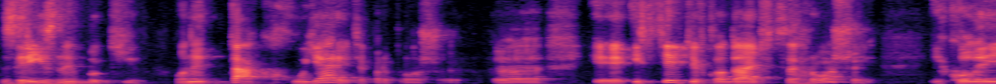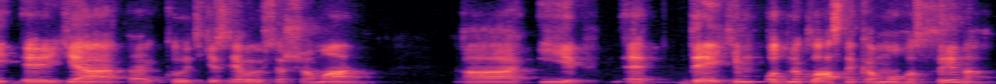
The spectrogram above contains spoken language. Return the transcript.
З різних боків. Вони так хуярять, я перепрошую, е, і, стільки вкладають в це грошей. І коли е, я е, коли тільки з'явився шаман, і деяким однокласникам мого сина,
